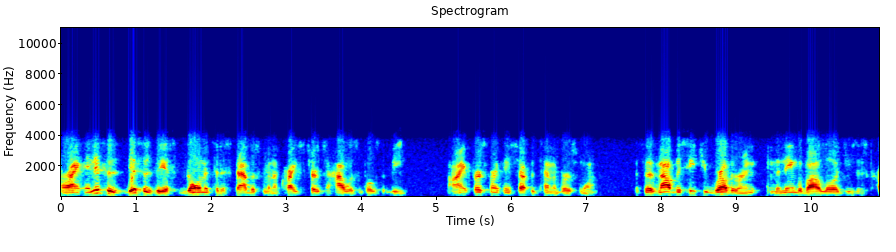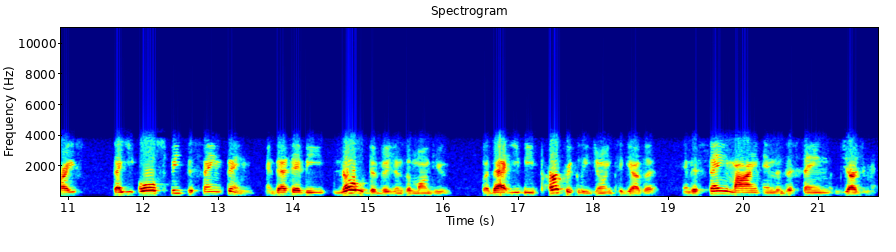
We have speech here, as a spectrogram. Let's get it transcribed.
All right, and this is this is this going into the establishment of Christ's church and how it's supposed to be. All right, First Corinthians chapter ten and verse one. It says, Now beseech you, brethren, in the name of our Lord Jesus Christ, that ye all speak the same thing, and that there be no divisions among you, but that ye be perfectly joined together in the same mind and in the same judgment.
